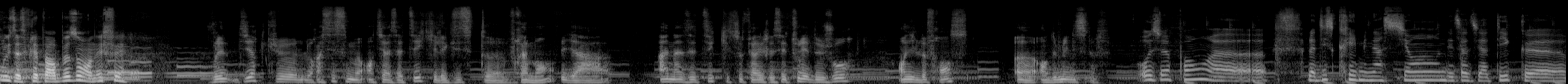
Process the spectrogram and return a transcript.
Oui, ça se crée par besoin, en effet. Je voulais dire que le racisme anti-asiatique, il existe vraiment? Il y a un asiatique qui se fait agresser tous les deux jours en Ile-de-France euh, en 2019. Au Japon, euh, la discrimination des Asiatiques euh,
